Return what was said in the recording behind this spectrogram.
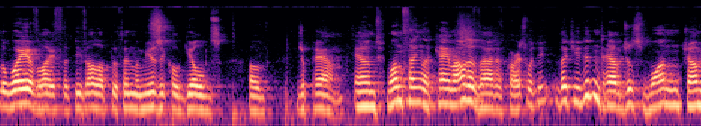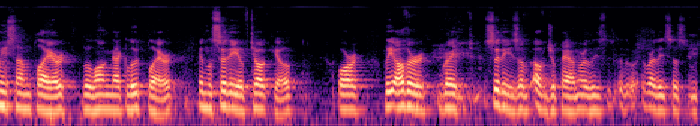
the way of life that developed within the musical guilds of Japan. And one thing that came out of that, of course, was that you didn't have just one shamisen player, the long neck lute player, in the city of Tokyo or the other great cities of, of Japan where these, where these systems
